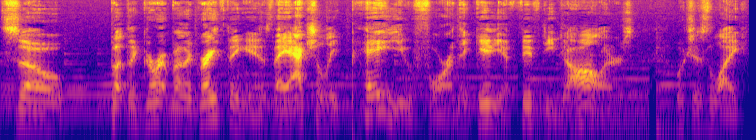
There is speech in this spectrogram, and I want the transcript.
So, but the great, but the great thing is they actually pay you for it. They give you fifty dollars, which is like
